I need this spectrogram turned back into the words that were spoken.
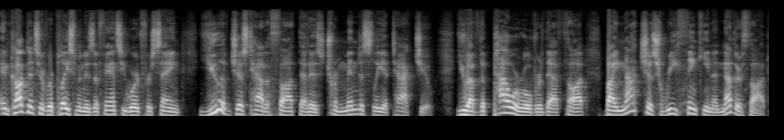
And cognitive replacement is a fancy word for saying you have just had a thought that has tremendously attacked you. You have the power over that thought by not just rethinking another thought,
